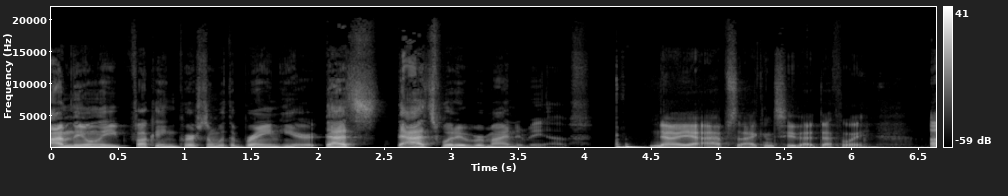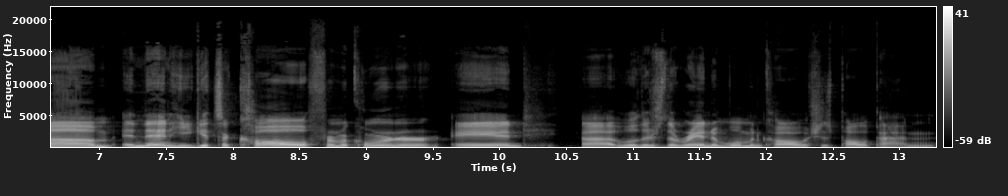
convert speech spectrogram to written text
"I'm the only fucking person with a brain here." That's that's what it reminded me of. No, yeah, absolutely. I can see that definitely. Um, and then he gets a call from a coroner, and uh, well, there's the random woman call, which is Paula Patton.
